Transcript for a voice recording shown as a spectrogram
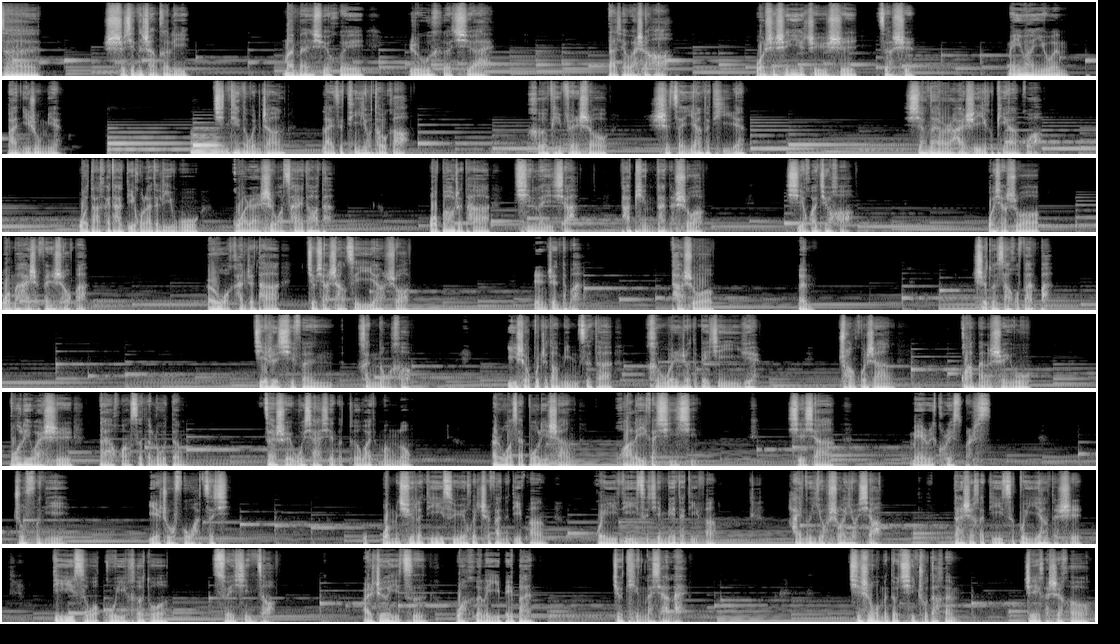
在时间的长河里，慢慢学会如何去爱。大家晚上好，我是深夜治愈师则是，每晚一文伴你入眠。今天的文章来自听友投稿：和平分手是怎样的体验？香奈儿还是一个平安果。我打开他递过来的礼物，果然是我猜到的。我抱着他亲了一下，他平淡的说：“喜欢就好。”我想说，我们还是分手吧。而我看着他，就像上次一样说：“认真的吗？”他说：“嗯，吃顿散伙饭吧。”节日气氛很浓厚，一首不知道名字的、很温柔的背景音乐。窗户上挂满了水雾，玻璃外是淡黄色的路灯，在水雾下显得格外的朦胧。而我在玻璃上画了一个星星，写下 “Merry Christmas”，祝福你，也祝福我自己。我们去了第一次约会吃饭的地方，回忆第一次见面的地方，还能有说有笑。但是和第一次不一样的是，第一次我故意喝多，随心走，而这一次我喝了一杯半，就停了下来。其实我们都清楚的很，这个时候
